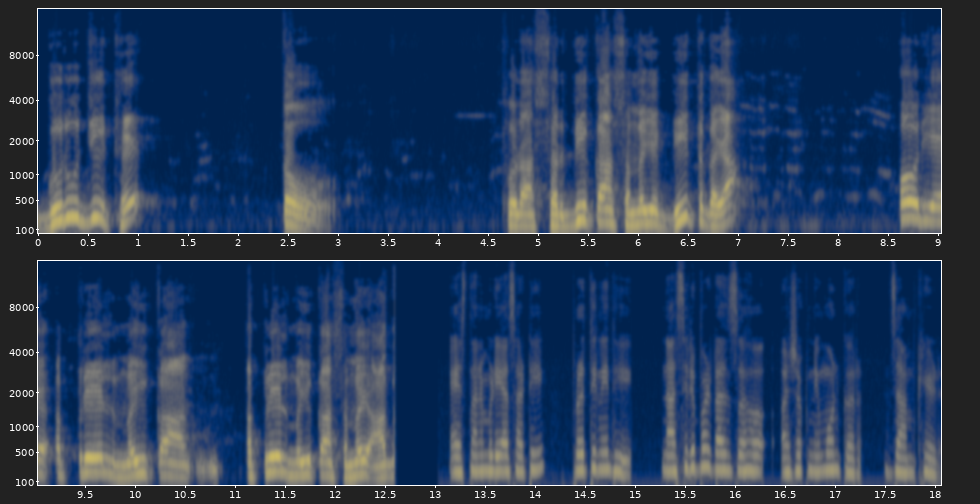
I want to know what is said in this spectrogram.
गुरु जी थे तो थोड़ा सर्दी का समय बीत गया और ये अप्रैल, मई का, अप्रैल, मई का समय आ गया। एसनान मीडिया प्रतिनिधि नासिर पटांसह अशोक निमोणकर, जामखेड.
